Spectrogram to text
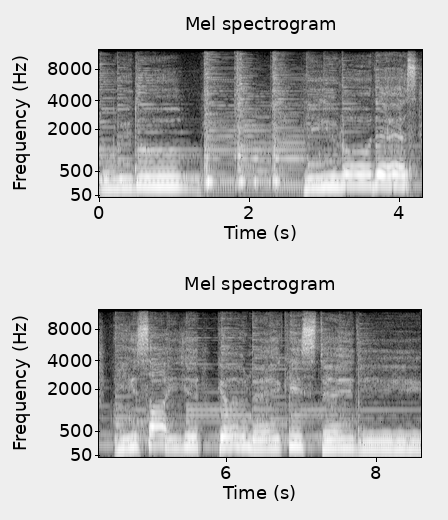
duydu Herodes İsa'yı görmek istedi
